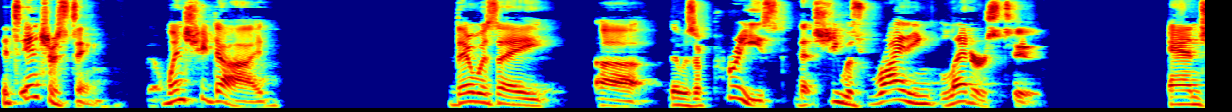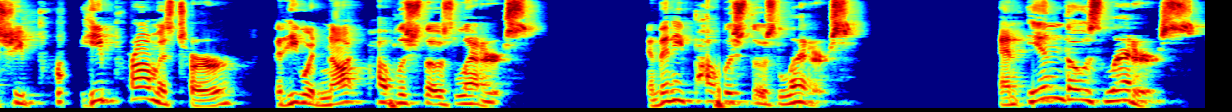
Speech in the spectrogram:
It's interesting that when she died, there was a uh, there was a priest that she was writing letters to, and she he promised her that he would not publish those letters, and then he published those letters, and in those letters,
